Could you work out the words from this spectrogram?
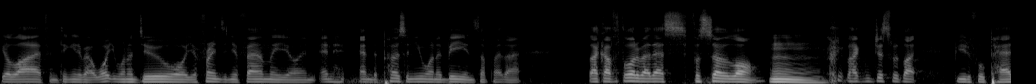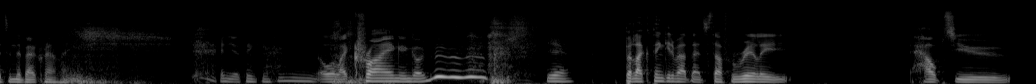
your life and thinking about what you want to do or your friends and your family or and and, and the person you want to be and stuff like that. Like I've thought about that for so long, Mm. like just with like beautiful pads in the background, like, and you're thinking, hmm, or like crying and going, Yeah. but like thinking about that stuff really helps you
